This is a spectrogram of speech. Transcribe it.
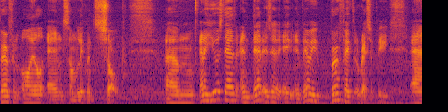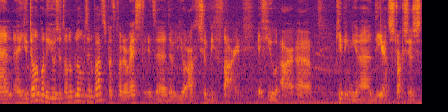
paraffin oil and some liquid soap. Um, and I use that and that is a, a, a very perfect recipe and uh, you don't want to use it on the blooms and the buds but for the rest it's, uh, the, your art should be fine if you are uh, keeping uh, the structures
